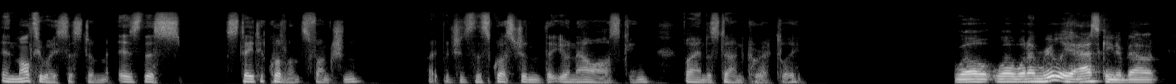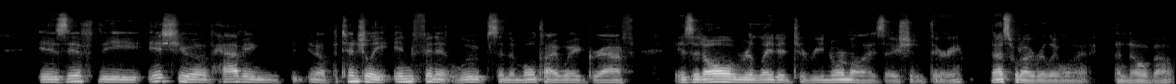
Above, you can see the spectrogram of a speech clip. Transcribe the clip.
in multi-way system, is this state equivalence function, right? Which is this question that you're now asking, if I understand correctly. Well, well, what I'm really asking about is if the issue of having you know potentially infinite loops in the multi-way graph is it all related to renormalization theory that's what i really want to know about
